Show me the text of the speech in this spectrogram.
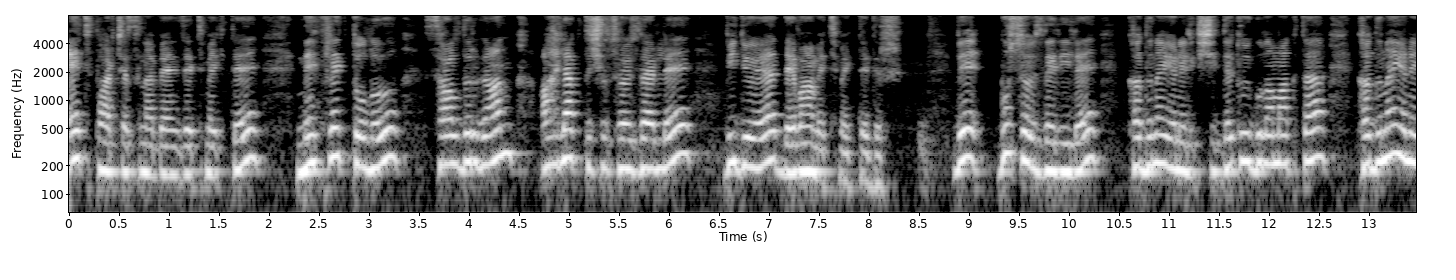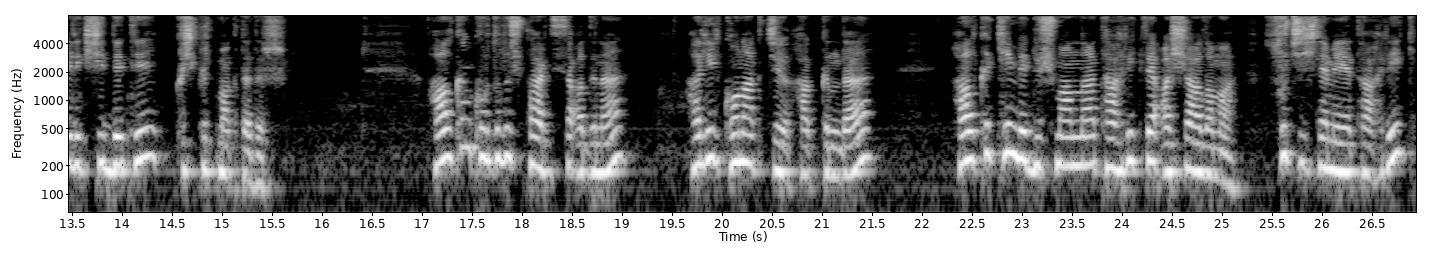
et parçasına benzetmekte, nefret dolu, saldırgan, ahlak dışı sözlerle videoya devam etmektedir. Ve bu sözleriyle kadına yönelik şiddet uygulamakta, kadına yönelik şiddeti kışkırtmaktadır. Halkın Kurtuluş Partisi adına Halil Konakçı hakkında halkı kim ve düşmanlığa tahrik ve aşağılama, suç işlemeye tahrik,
